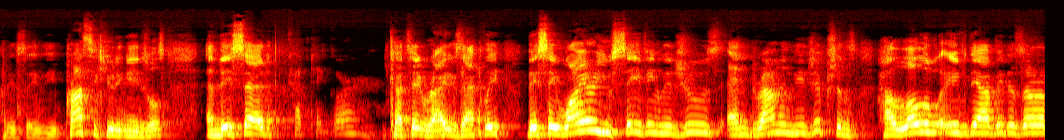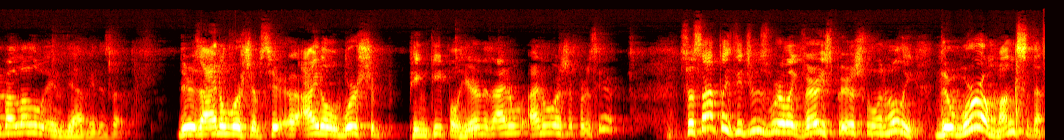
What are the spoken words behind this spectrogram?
how do you say the prosecuting angels, and they said Kategor. Kate, right, exactly. They say, why are you saving the Jews and drowning the Egyptians? Halalu evde avedazara, halalu evde avedazara. There's idol worship, uh, idol worshiping people here, and there's idol, idol worshippers here. So it's not like the Jews were like very spiritual and holy. There were amongst them,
